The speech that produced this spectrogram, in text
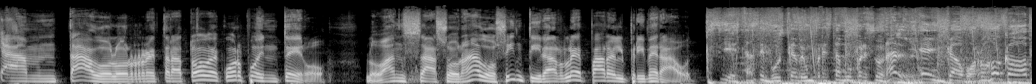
cantado, lo retrató de cuerpo entero. Lo han sazonado sin tirarle para el primer out. Si estás en busca de un préstamo personal, en Cabo Rojo Cop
